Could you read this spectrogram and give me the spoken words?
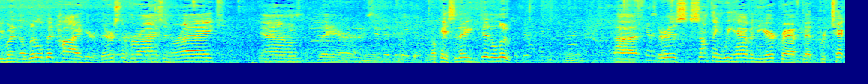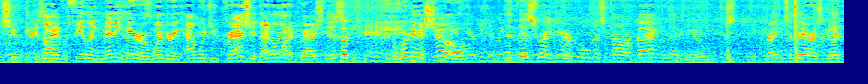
We went a little bit high here. There's the horizon right down there. Mm. Okay, so there you did a loop. Mm. Uh, there is something we have in the aircraft that protects you because I have a feeling many here are wondering how would you crash it? I don't want to crash this. But we're going to show that this right here, pull this power back, just right to there is good.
